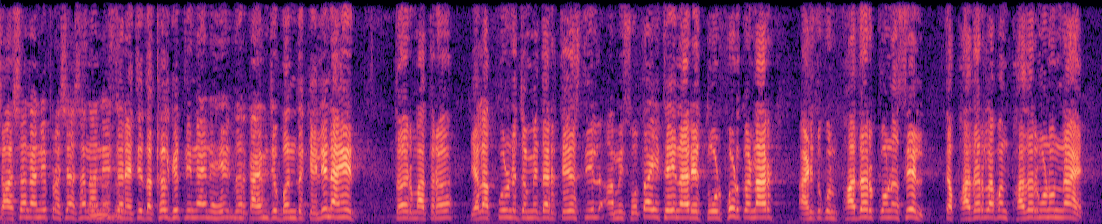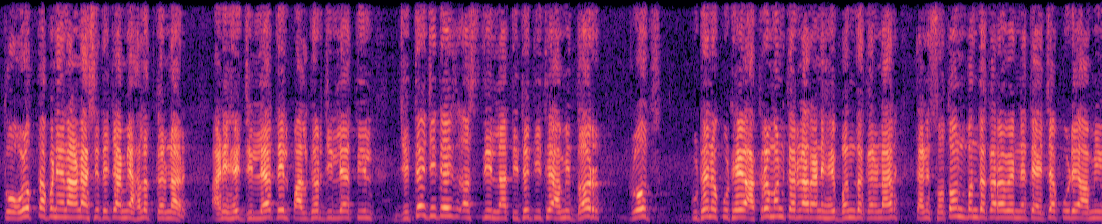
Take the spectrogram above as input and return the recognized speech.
शासन आणि प्रशासनाने जर याची दखल घेतली नाही हे जर कायमचे बंद केले नाहीत तर मात्र याला पूर्ण जमेदार ते असतील आम्ही स्वतः इथे येणार आहे तोडफोड करणार आणि तो कोण फादर कोण असेल त्या फादरला पण फादर म्हणून नाही तो ओळखता पण येणार नाही अशी त्याची आम्ही हालत करणार आणि हे जिल्ह्यातील पालघर जिल्ह्यातील जिथे जिथे असतील ना तिथे तिथे आम्ही दर रोज कुठे ना कुठे आक्रमण करणार आणि हे बंद करणार त्याने स्वतःहून बंद करावे नाही तर याच्यापुढे आम्ही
